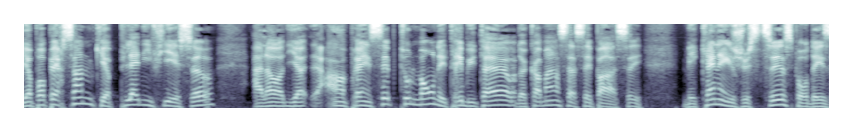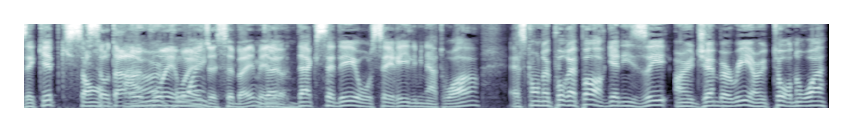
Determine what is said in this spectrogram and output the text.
il y a pas personne qui a planifié ça. Alors, y a, en principe, tout le monde est tributaire de comment ça s'est passé. Mais quelle injustice pour des équipes qui sont, à, un, point, ouais, je sais bien, mais d'accéder aux séries éliminatoires. Est-ce qu'on ne pourrait pas organiser un jamboree, un tournoi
